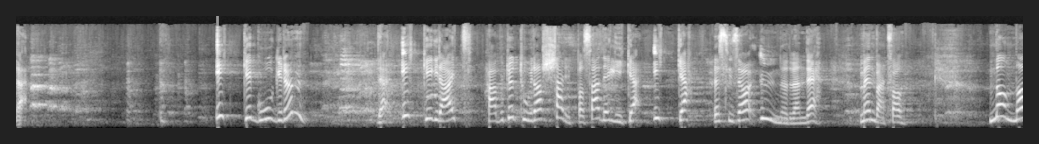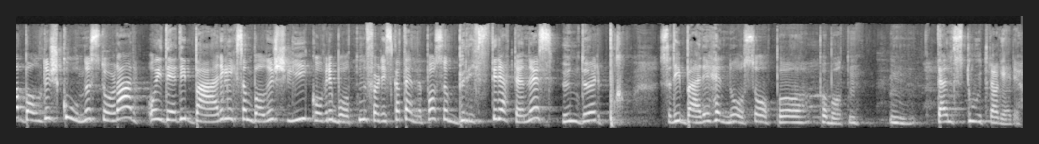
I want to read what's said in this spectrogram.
Det er ikke god grunn. Det er ikke greit. Her burde Thor ha skjerpa seg. Det liker jeg ikke. Det syns jeg var unødvendig. Men i hvert fall. Nanna Balders kone står der, og idet de bærer liksom Balder slik over i båten før de skal tenne på, så brister hjertet hennes. Hun dør. Så de bærer henne også opp på, på båten. Mm. Det er en stor tragedie.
